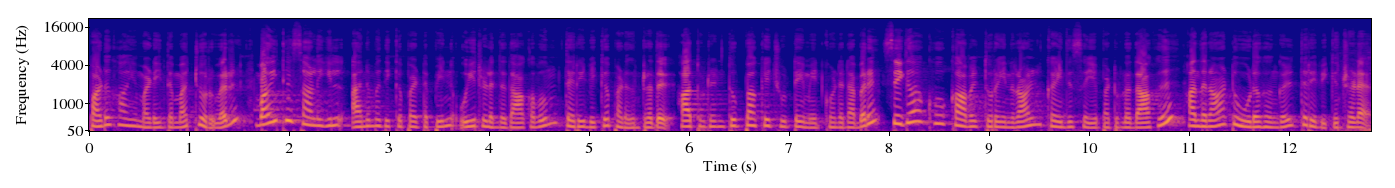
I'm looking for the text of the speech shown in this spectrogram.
படுகாயமடைந்த மற்றொருவர் வைத்தியசாலையில் அனுமதிக்கப்பட்ட பின் உயிரிழந்ததாகவும் தெரிவிக்கப்படுகின்றது. அத்துடன் துப்பாக்கிச் சூட்டை மேற்கொண்ட நபர் சிகாகோ காவல்துறையினரால் கைது செய்யப்பட்டுள்ளதாக அந்த நாட்டு ஊடகங்கள் தெரிவிக்கின்றன.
